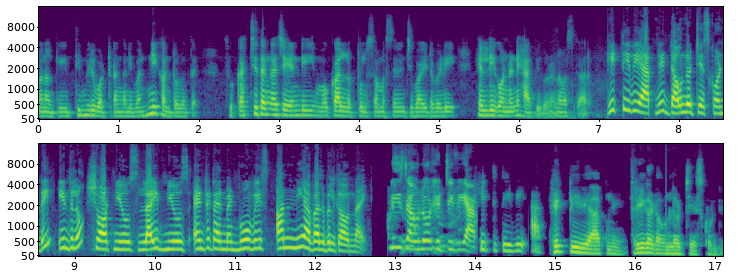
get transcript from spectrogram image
మనకి తిమ్మిరి పట్టడం కానీ ఇవన్నీ కంట్రోల్ అవుతాయి. సో ఖచ్చితంగా చేయండి. మోకాలు నొప్పుల సమస్య నుంచి బయటపడి హెల్దీగా ఉండండి హ్యాపీగా ఉండండి. నమస్కారం. హిట్ టీవీ యాప్ని డౌన్లోడ్ చేసుకోండి. ఇందులో short news live news entertainment movies అన్ని అవైలబుల్గా ఉన్నాయి. Please download Hit TV app. Hit TV app hit TV యాప్ని ఫ్రీగా డౌన్లోడ్ చేసుకోండి.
